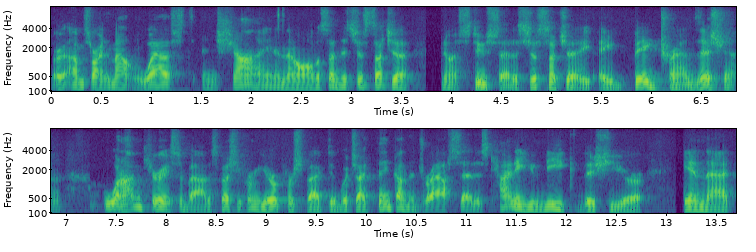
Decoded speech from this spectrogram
or I'm sorry, the Mountain West and shine, and then all of a sudden it's just such a you know, as Stu said, it's just such a, a big transition. What I'm curious about, especially from your perspective, which I think on the draft set is kind of unique this year, in that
